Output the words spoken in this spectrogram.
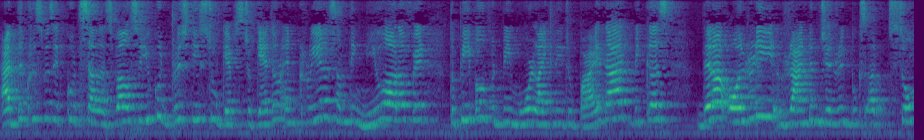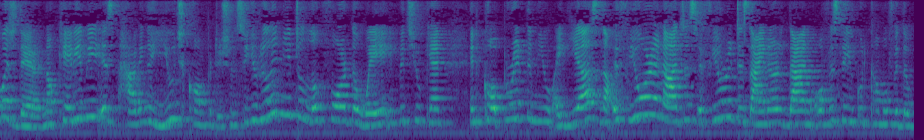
at the Christmas it could sell as well. So you could bridge these two gaps together and create something new out of it. The people would be more likely to buy that because there are already random generic books are so much there. Now kdp is having a huge competition. So you really need to look for the way in which you can incorporate the new ideas. Now if you're an artist if you're a designer then obviously you could come up with the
